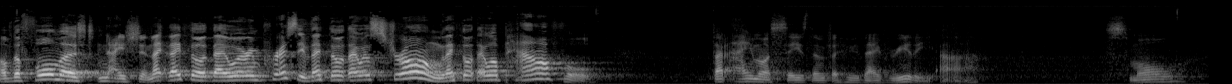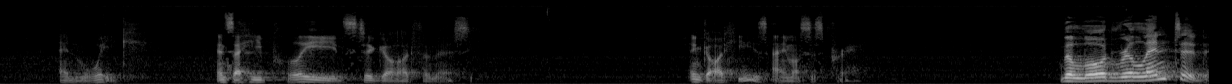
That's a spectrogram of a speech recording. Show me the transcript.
of the foremost nation. They, they thought they were impressive. They thought they were strong. They thought they were powerful. But Amos sees them for who they really are small and weak. And so he pleads to God for mercy. And God hears Amos's prayer. The Lord relented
